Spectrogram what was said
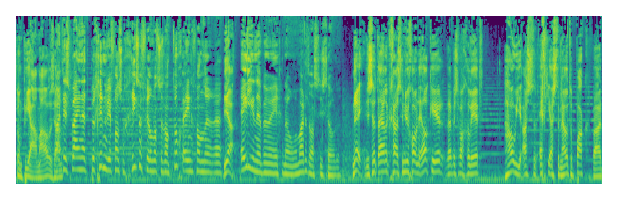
Zo'n pyjama hadden ze Maar aan. het is bijna het begin weer van zo'n griezelfilm... dat ze dan toch een of andere Ja. alien hebben meegenomen. Maar dat was niet zo. Nee, dus uiteindelijk gaan ze nu gewoon elke keer, dat hebben ze wel geleerd... hou je astro- echt je astronautenpak waar,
